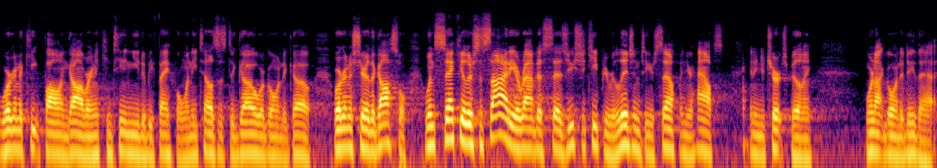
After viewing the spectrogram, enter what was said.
we're going to keep following God. We're going to continue to be faithful. When He tells us to go, we're going to go. We're going to share the gospel. When secular society around us says you should keep your religion to yourself in your house and in your church building, we're not going to do that.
